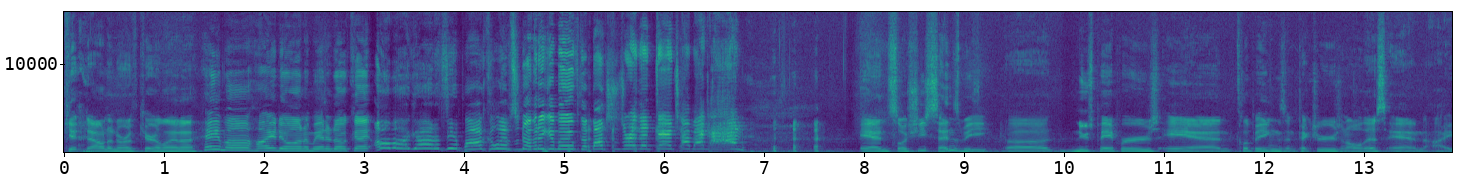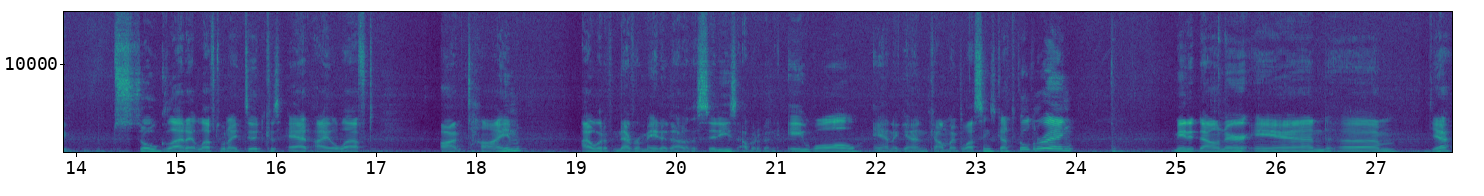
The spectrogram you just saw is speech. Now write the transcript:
get down to North Carolina. Hey, ma, how you doing? I made it okay. Oh my God, it's the apocalypse. Nobody can move. The monsters are in the ditch. Oh my God. And so she sends me uh, newspapers and clippings and pictures and all this, and I'm so glad I left when I did because had I left on time, I would have never made it out of the cities. I would have been AWOL, and again, count my blessings, got the golden ring, made it down there, and um, yeah,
